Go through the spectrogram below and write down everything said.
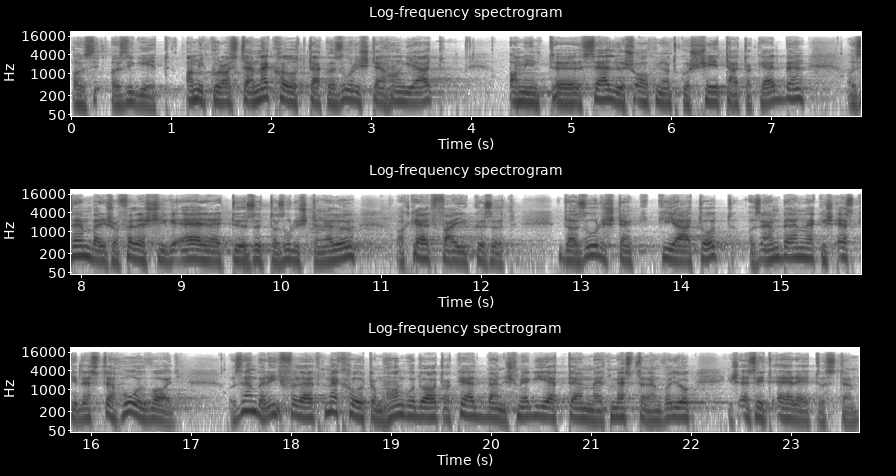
az, az igét. Amikor aztán meghallották az Úristen hangját, amint szellős alkonyatkos sétált a kertben, az ember és a felesége elrejtőzött az Úristen elől a kertfái között. De az Úristen kiáltott az embernek, és ezt kérdezte, hol vagy? Az ember így felelt, meghallottam a hangodat a kertben, és megijedtem, mert mesztelen vagyok, és ezért elrejtöztem.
